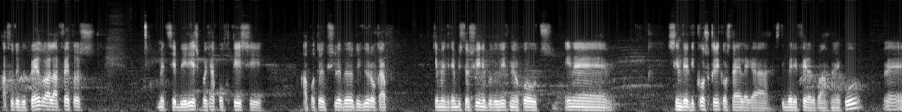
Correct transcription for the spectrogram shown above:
αυτού του επίπεδου, αλλά φέτος με τις εμπειρίες που έχει αποκτήσει από το υψηλό επίπεδο του Eurocup και με την εμπιστοσύνη που του δείχνει ο coach, είναι συνδετικός κρίκος θα έλεγα στην περιφέρεια του Παναθηναϊκού. Ε,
